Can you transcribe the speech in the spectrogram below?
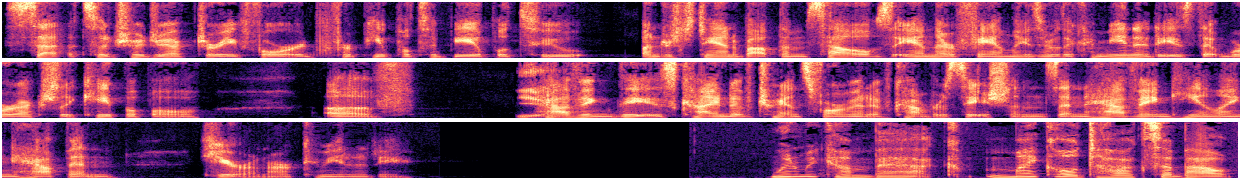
sets a trajectory forward for people to be able to understand about themselves and their families or the communities that we're actually capable of yeah. having these kind of transformative conversations and having healing happen here in our community. When we come back, Michael talks about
